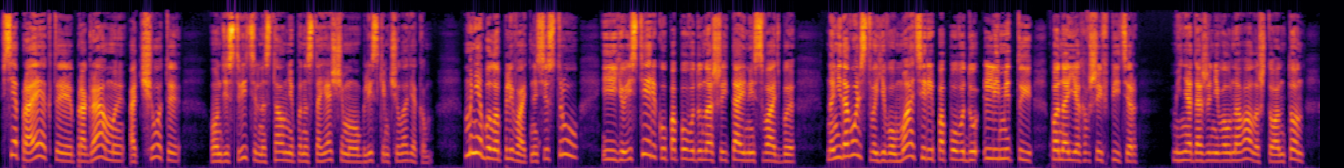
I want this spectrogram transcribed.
Все проекты, программы, отчеты. Он действительно стал мне по-настоящему близким человеком. Мне было плевать на сестру и ее истерику по поводу нашей тайной свадьбы, на недовольство его матери по поводу лимиты, понаехавшей в Питер. Меня даже не волновало, что Антон —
